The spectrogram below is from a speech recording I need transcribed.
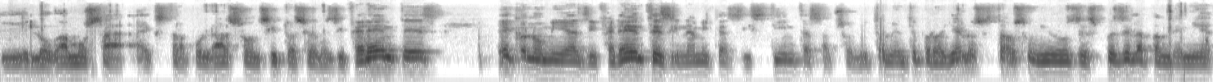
y lo vamos a, extrapolar, son situaciones diferentes, economías diferentes, dinámicas distintas absolutamente, pero allá en los Estados Unidos, después de la pandemia,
